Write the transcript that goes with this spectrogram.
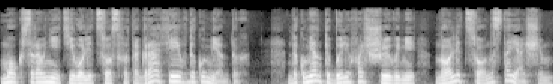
мог сравнить его лицо с фотографией в документах. Документы были фальшивыми, но лицо настоящим.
